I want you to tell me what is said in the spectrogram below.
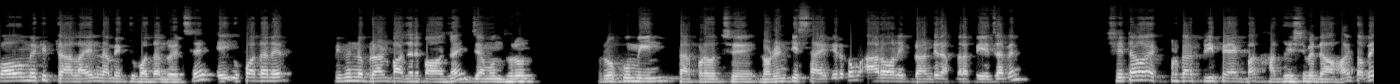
কওমেটি ট্রালাইল নামে একটি উপাদান রয়েছে? এই উপাদানের বিভিন্ন ব্র্যান্ড বাজারে পাওয়া যায়। যেমন ধরুন, রোকুমিন, তারপরে হচ্ছে রডেন্টিসাইড এরকম আরও অনেক ব্র্যান্ডের আপনারা পেয়ে যাবেন। সেটাও এক প্রকার প্রিপ্যাক বা খাদ্য হিসেবে দেওয়া হয়। তবে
